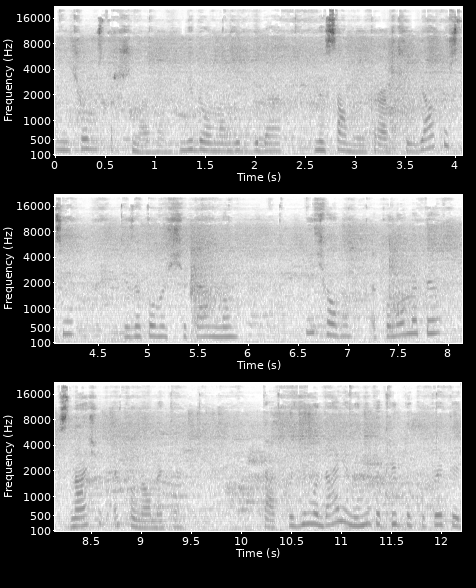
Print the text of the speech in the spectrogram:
нічого страшного. Відео, мабуть, буде не самої кращої якості із-за того, що темно. Нічого, економити значить економити. Так, ходімо далі. Мені потрібно купити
